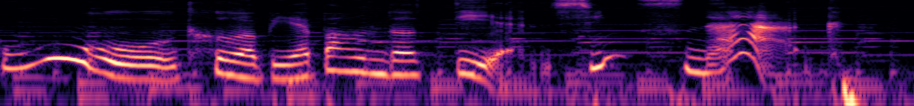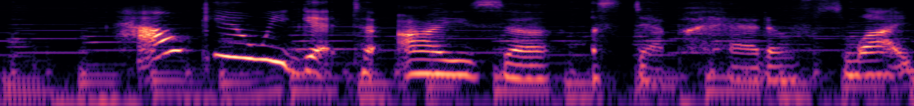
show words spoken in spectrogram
哦，特别棒的点心 snack。How can we get to Isa a step ahead of Swiper？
